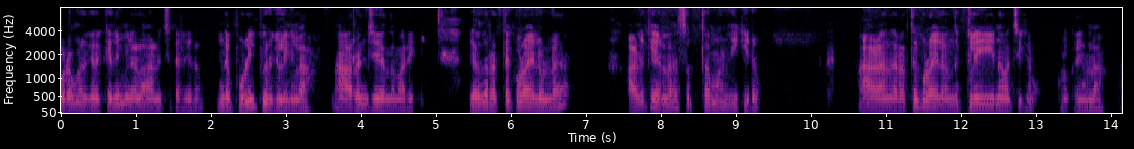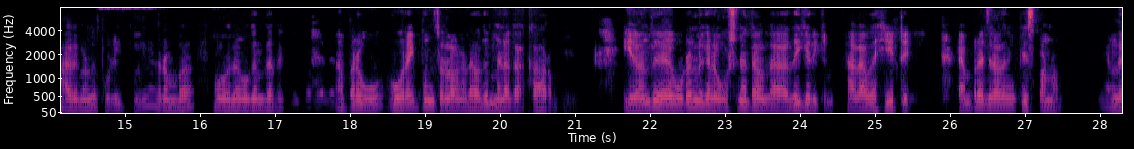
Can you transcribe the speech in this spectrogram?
உடம்புல இருக்கிற கிருமிகளெல்லாம் அழிச்சு தள்ளிடும் இந்த புளிப்பு இருக்கு இல்லைங்களா? ஆரஞ்சு அந்த மாதிரி. இது வந்து ரத்த குழாயில் உள்ள அழுக்கையெல்லாம் சுத்தமாக நீக்கிடும். அந்த ரத்த குழாயில் வந்து க்ளீனாக வச்சுக்கணும். ஓகேங்களா அதுக்கு வந்து புளிப்பு ரொம்ப உத உகந்தது. அப்புறம் உ- உரைப்புன்னு சொல்லுவாங்க. அதாவது மிளகாய் காரம். இது வந்து உடலுக்கிற இருக்கிற உஷ்ணத்தை வந்து அதிகரிக்கும் அதாவது ஹீட்டு டெம்பரேச்சரை வந்து இன்க்ரீஸ் பண்ணும். இந்த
